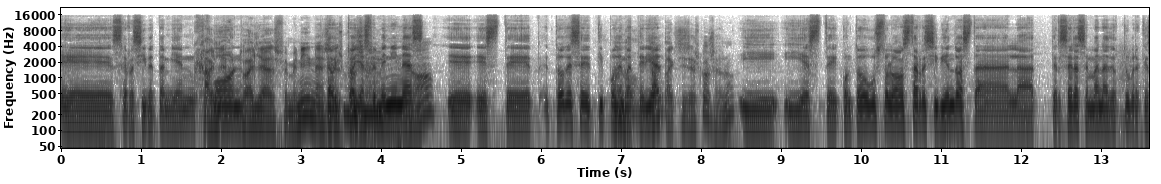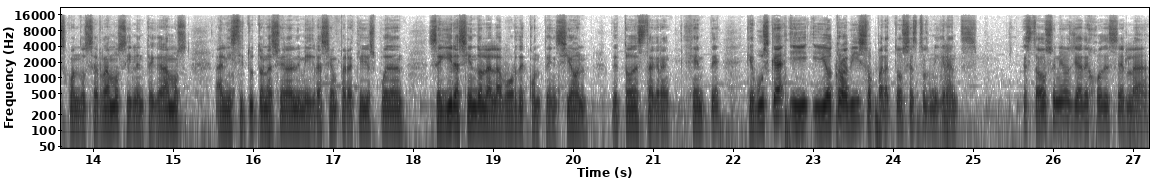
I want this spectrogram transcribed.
eh, se recibe también jabón, toallas femeninas, to- toallas femeninas, ¿no? eh, este todo ese tipo de material Tampax y esas cosas, ¿no? y, y, este con todo gusto lo vamos a estar recibiendo hasta la tercera semana de octubre, que es cuando cerramos y le integramos al Instituto Nacional de Migración para que ellos puedan seguir haciendo la labor de contención de toda esta gran gente que busca y, y otro aviso para todos estos migrantes. Estados Unidos ya dejó de ser la,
